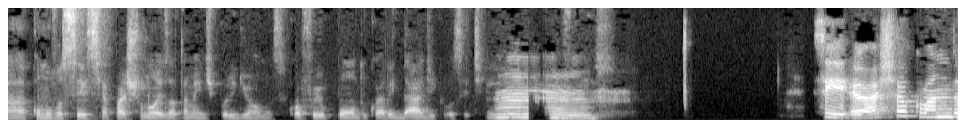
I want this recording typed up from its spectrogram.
ah, como você se apaixonou exatamente por idiomas? Qual foi o ponto? Qual era a idade que você tinha? Hum, Sim, eu acho quando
